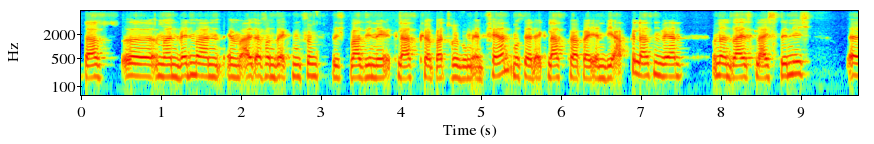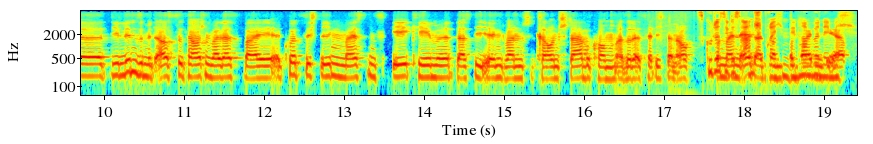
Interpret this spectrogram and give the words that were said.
dass äh, man, wenn man im Alter von 56 quasi eine Glaskörpertrübung entfernt, muss ja der Glaskörper irgendwie abgelassen werden und dann sei es gleich sinnig, äh, die Linse mit auszutauschen, weil das bei Kurzsichtigen meistens eh käme, dass die irgendwann einen grauen Star bekommen. Also das hätte ich dann auch. Es ist gut, dass Sie das ansprechen. Den haben wir nämlich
